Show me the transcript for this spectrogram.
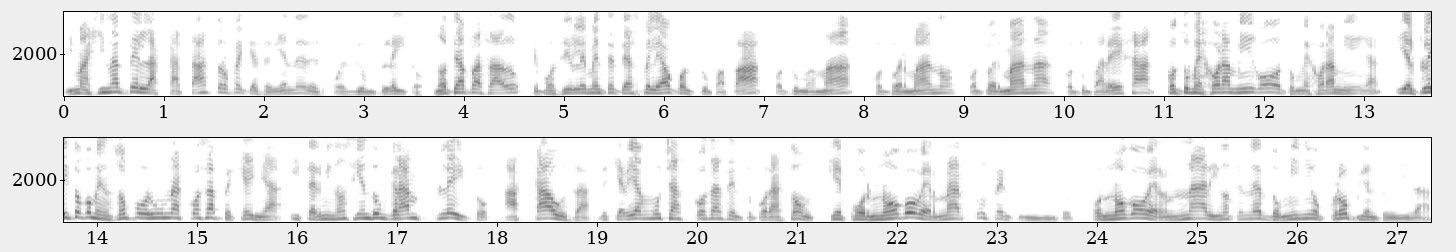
Imagínate la catástrofe que se viene después de un pleito. ¿No te ha pasado que posiblemente te has peleado con tu papá, con tu mamá, con tu hermano, con tu hermana, con tu pareja, con tu mejor amigo o tu mejor amiga. Y el pleito comenzó por una cosa pequeña y terminó siendo un gran pleito a causa de que habían muchas cosas en tu corazón que por no gobernar tus sentimientos, por no gobernar y no tener dominio propio en tu vida,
